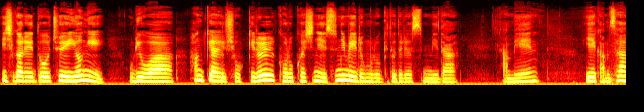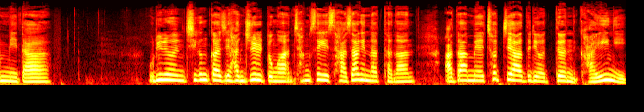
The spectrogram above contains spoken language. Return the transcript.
이 시간에도 주의 영이 우리와 함께하여 주옵기를 거룩하신 예수님의 이름으로 기도드렸습니다. 아멘. 예, 감사합니다. 우리는 지금까지 한 주일 동안 창세기 4장에 나타난 아담의 첫째 아들이었던 가인이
